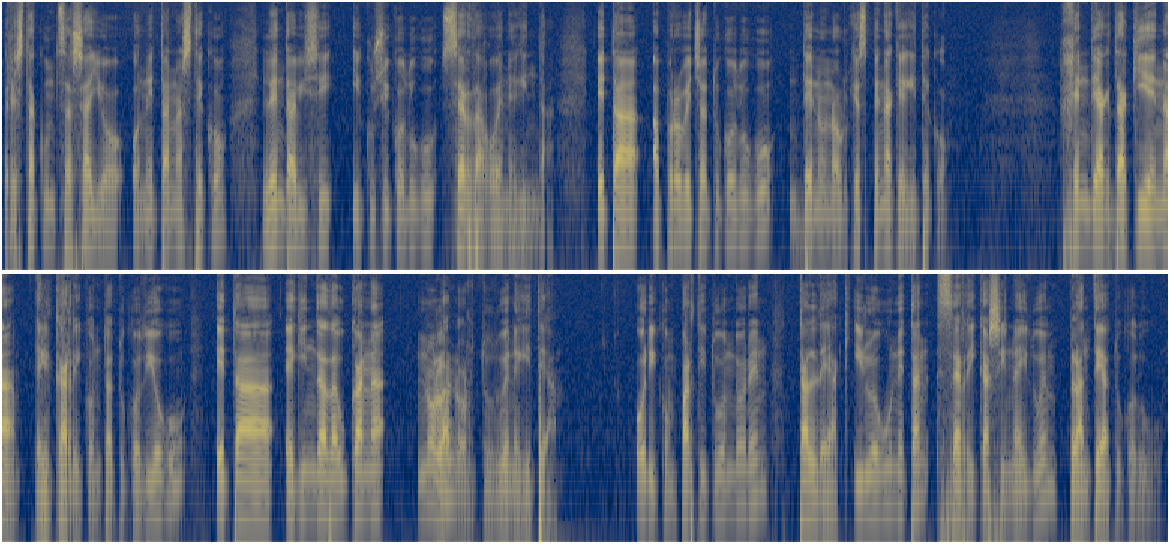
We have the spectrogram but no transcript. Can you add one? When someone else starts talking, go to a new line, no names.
prestakuntza saio honetan hasteko lehendabizi ikusiko dugu zer dagoen eginda eta aprobetxatuko dugu denon aurkezpenak egiteko. Jendeak dakiena elkarri kontatuko diogu eta eginda daukana nola lortu duen egitea. Hori konpartitu ondoren taldeak hiru egunetan zer ikasi nahi duen planteatuko dugu.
